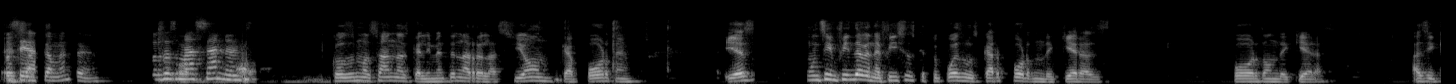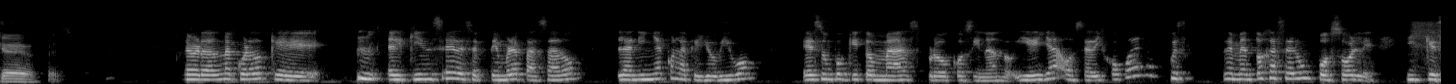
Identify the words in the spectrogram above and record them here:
Exactamente. cosas más sanas. Cosas más sanas que alimenten la relación, que aporten. Y es un sinfín de beneficios que tú puedes buscar por donde quieras por donde quieras. Así que, pues. La verdad, me acuerdo que el 15 de septiembre pasado, la niña con la que yo vivo es un poquito más pro cocinando. Y ella, o sea, dijo, bueno, pues se me antoja hacer un pozole. Y que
